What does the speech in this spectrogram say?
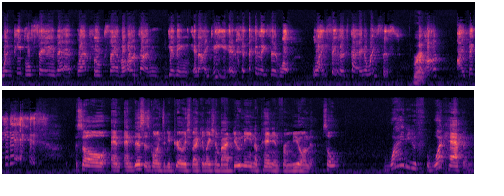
when people say that black folks have a hard time getting an ID? And and they said, well, well, I say that's kind of racist. Right. Uh-huh. I think it is. So, and and this is going to be purely speculation, but I do need an opinion from you on it. So, why do you? What happened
